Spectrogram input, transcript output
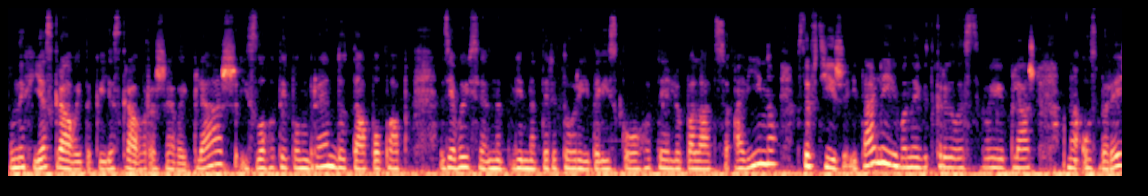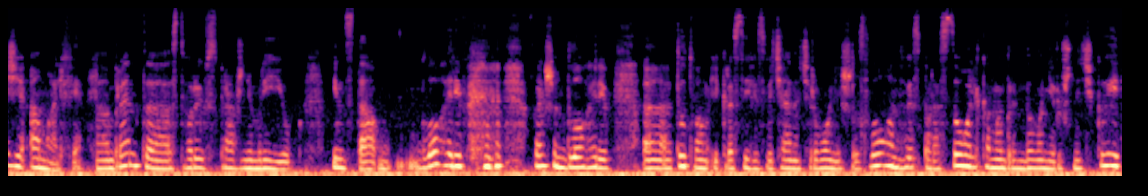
У них яскравий такий яскраво рожевий пляж із логотипом бренду та попап з'явився він на території італійського готелю Палаццо Авіно. Все в тій же Італії вони відкрили свій пляж на узбережжі Амальфі. Е, Бренд е, створив справжню мрію інста-блогерів, фешн-блогерів. Е, Тут вам і красиві, звичайно, червоні шезлонги з парасольками, брендовані рушнички,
